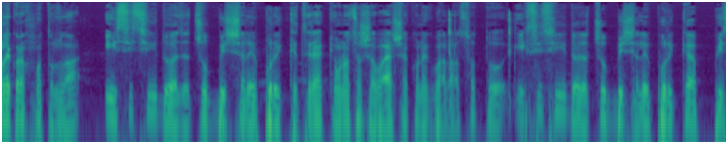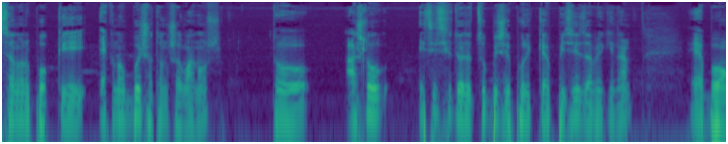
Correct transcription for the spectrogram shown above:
আলাইকুম রহমতুল্লাহ এসিসি দু হাজার চব্বিশ সালের পরীক্ষার্থীরা কেমন আছো? সবাই আশা অনেক ভালো আছো। তো এসিসি দু হাজার চব্বিশ সালের পরীক্ষা পিছানোর পক্ষে একানব্বই শতাংশ মানুষ। তো আসলে এসিসি দু হাজার পরীক্ষা পিছিয়ে যাবে কিনা এবং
